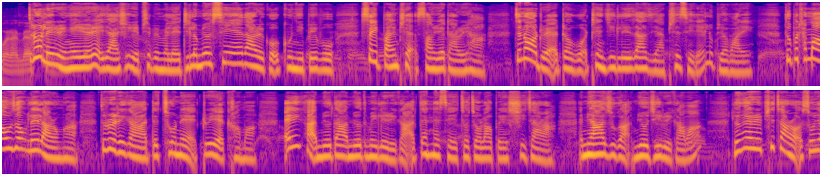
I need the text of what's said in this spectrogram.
when I met သူတို့လေးတွေငယ်ရွယ်တဲ့အရာရှိတွေဖြစ်ပေမဲ့လည်းဒီလိုမျိုးဆင်းရဲသားတွေကိုအကူအညီပေးဖို့စိတ်ပိုင်းဖြတ်ဆောင်ရွက်တာတွေဟာ ကျွန်တော်အတွက်အတော့ကိုအထင်ကြီးလေးစားစရာဖြစ်စေတယ်လို့ပြောပါတယ်။သူပထမအဦးဆုံးလေးလာတော့ကသူတို့တွေကတချို့နဲ့တွေ့ရအခါမှာအဲ့ဒီကအမျိုးသားအမျိုးသမီးလေးတွေကအသက်20ကျော်ကျော်လောက်ပဲရှိကြတာအများစုကမြို့ကြီးတွေကပါလူငယ်တွေဖြစ်ကြတော့အစိုးရ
